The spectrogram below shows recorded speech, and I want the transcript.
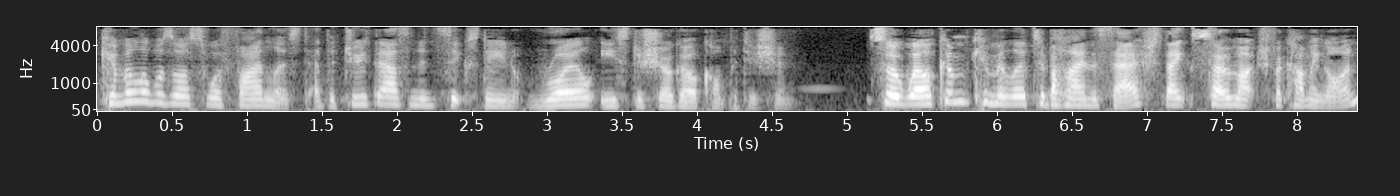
Camilla was also a finalist at the 2016 Royal Easter Showgirl competition. So, welcome, Camilla, to Behind the Sash. Thanks so much for coming on.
